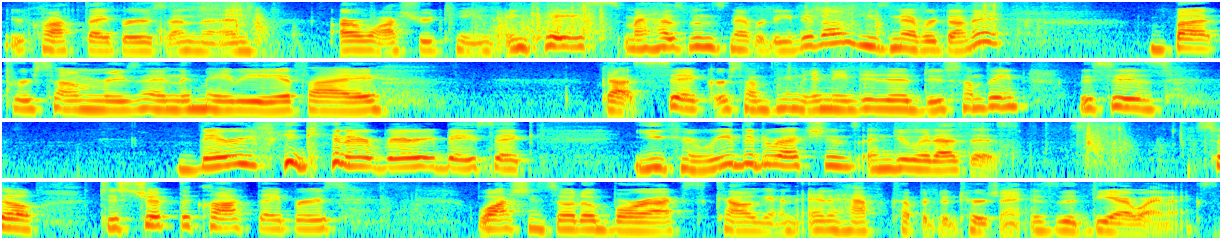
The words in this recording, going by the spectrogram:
your cloth diapers and then our wash routine in case my husband's never needed them. He's never done it. But for some reason, maybe if I got sick or something and needed to do something, this is very beginner, very basic. You can read the directions and do it as is. So to strip the cloth diapers, washing soda, borax, Calgon, and a half cup of detergent is the DIY mix.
